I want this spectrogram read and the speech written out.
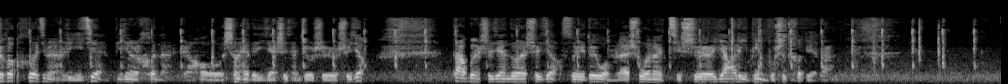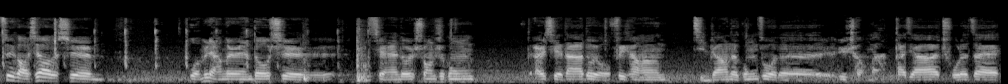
吃喝喝基本上是一件，毕竟是喝奶，然后剩下的一件事情就是睡觉，大部分时间都在睡觉，所以对于我们来说呢，其实压力并不是特别大。最搞笑的是，我们两个人都是显然都是双职工，而且大家都有非常紧张的工作的日程嘛。大家除了在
